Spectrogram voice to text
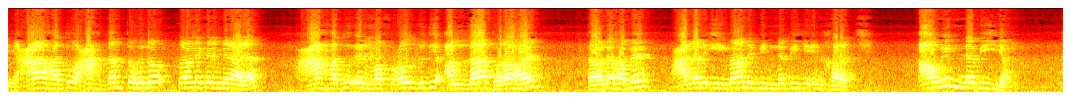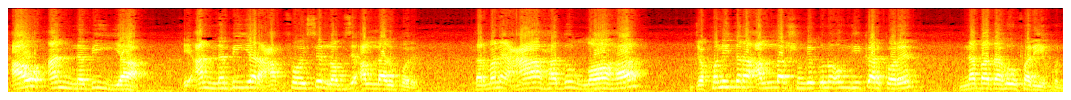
এই আহাদু আহদান তো হলো কোরআন কারিমের আয়াত, আহাদু এর মফল যদি আল্লাহ ধরা হয় তাহলে হবে আলাল ইমান বিন নবী ইন খারাজ। আউইন নবিয়া, আও আন নবিয়া। এই আন নবিয়ার আফ হয়েছে লফজে আল্লাহর উপরে। তার মানে আহাদুল্লাহ, যখনই তারা আল্লাহর সঙ্গে কোনো অঙ্গীকার করে, নাবাদাহু ফারিকুন।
